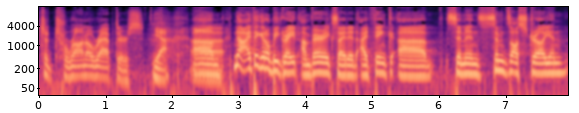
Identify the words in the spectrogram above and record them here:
t- Toronto Raptors. Yeah. Uh, Um, no, I think it'll be great. I'm very excited. I think uh, Simmons, Simmons Australian.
